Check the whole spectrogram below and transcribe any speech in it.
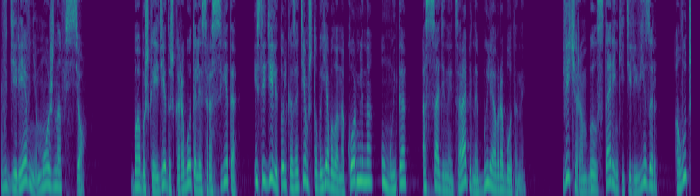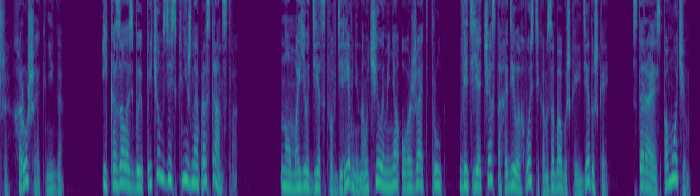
В деревне можно все. Бабушка и дедушка работали с рассвета и следили только за тем, чтобы я была накормлена, умыта, а ссадины и царапины были обработаны. Вечером был старенький телевизор, а лучше хорошая книга. И, казалось бы, при чем здесь книжное пространство? Но мое детство в деревне научило меня уважать труд, ведь я часто ходила хвостиком за бабушкой и дедушкой, стараясь помочь им,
